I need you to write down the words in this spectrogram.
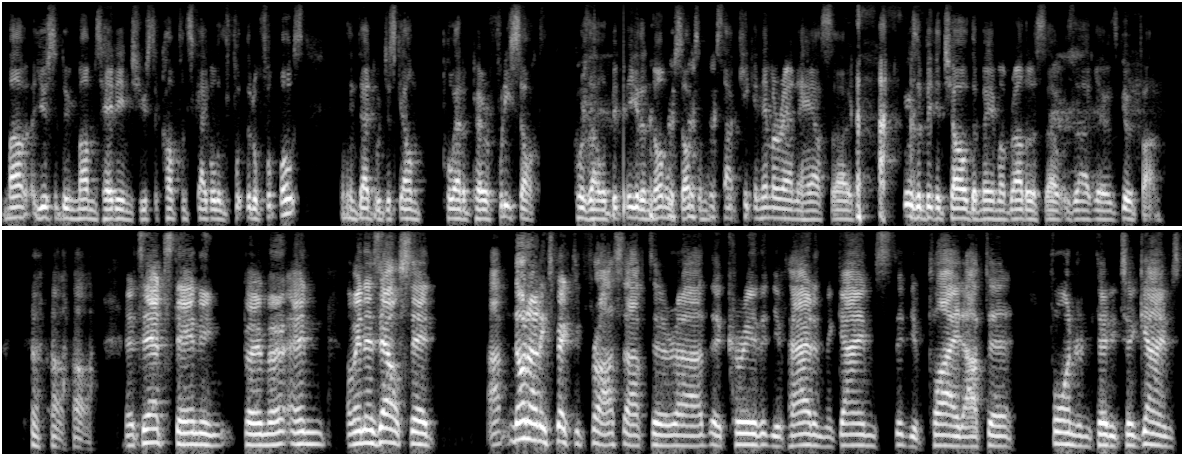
Mum used to do mum's head in. She used to confiscate all the foot, little footballs, and then dad would just go and pull out a pair of footy socks because they were a bit bigger than normal socks and start kicking them around the house. So he was a bigger child than me and my brother. So it was like, uh, yeah, it was good fun. it's outstanding, Boomer. And I mean, as Al said, uh, not unexpected for us after uh, the career that you've had and the games that you've played after 432 games.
